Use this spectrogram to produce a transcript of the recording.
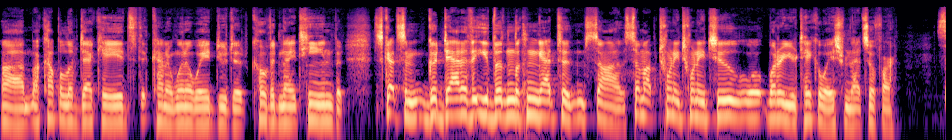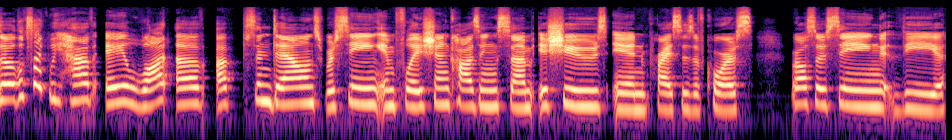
um, a couple of decades that kind of went away due to COVID 19. But it's got some good data that you've been looking at to uh, sum up 2022. What are your takeaways from that so far? So it looks like we have a lot of ups and downs. We're seeing inflation causing some issues in prices, of course. We're also seeing the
